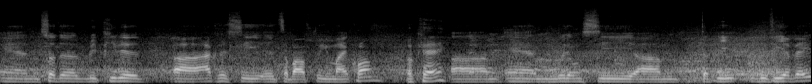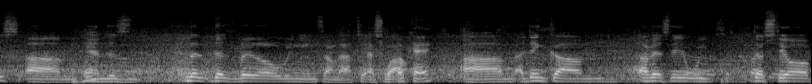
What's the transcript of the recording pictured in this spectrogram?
and so the repeated uh, accuracy is about three micron. Okay. Um, and we don't see um, the, v- the VFAs, um, mm-hmm. and there's there's little ringings on that as well. Okay. Um, I think um, obviously we there's still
